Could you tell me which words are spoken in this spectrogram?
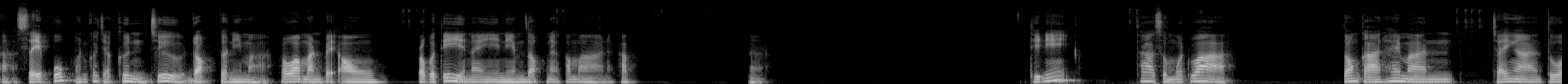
อ่า save ปุ๊บมันก็จะขึ้นชื่อ doc ตัวนี้มา เพราะว่ามันไปเอา property ใน name doc เนี่ยเข้ามานะครับ ทีนี้ถ้าสมมติว่า ต้องการให้มันใช้งานตัว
